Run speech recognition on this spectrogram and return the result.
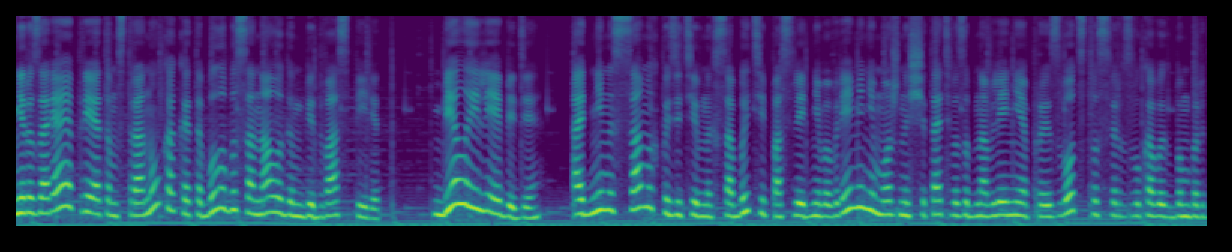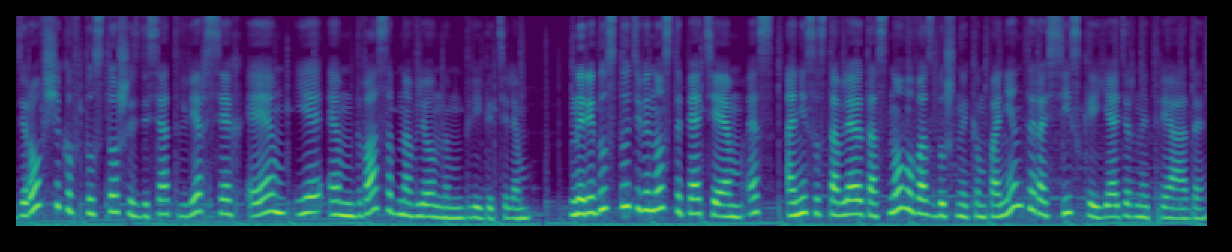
не разоряя при этом страну, как это было бы с аналогом Би-2 Spirit. Белые лебеди. Одним из самых позитивных событий последнего времени можно считать возобновление производства сверхзвуковых бомбардировщиков Ту-160 в версиях ЭМ и ЭМ-2 с обновленным двигателем. Наряду с Ту-95 и МС, они составляют основу воздушной компоненты российской ядерной триады.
